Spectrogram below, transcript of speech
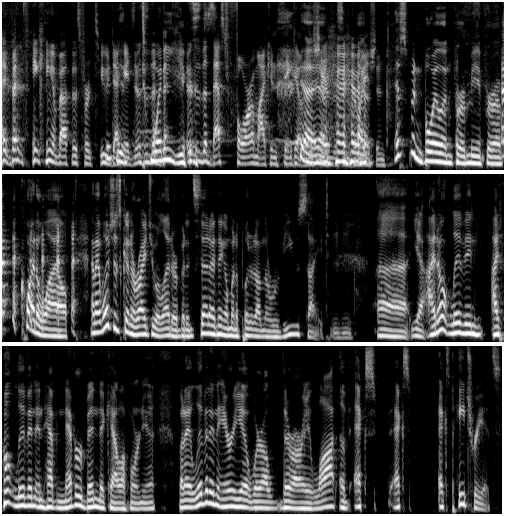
I've been thinking about this for two decades. This is the 20 be- years. This is the best forum I can think of Yeah, to share yeah. this Like, information. It's been boiling for me for a, quite a while, and I was just going to write you a letter, but instead I think I'm going to put it on the review site. Mhm. Uh yeah i don't live in i don't live in and have never been to california but i live in an area where a, there are a lot of ex ex expatriates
